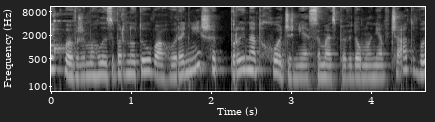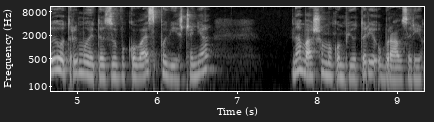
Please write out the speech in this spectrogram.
Як ви вже могли звернути увагу раніше, при надходженні смс-повідомлення в чат ви отримуєте звукове сповіщення на вашому комп'ютері у браузері.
